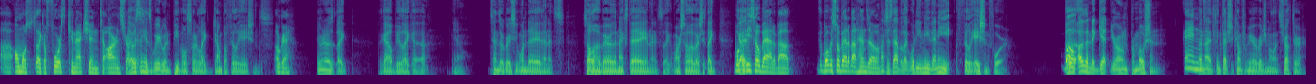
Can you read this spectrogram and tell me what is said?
uh, almost like a forced connection to our instructors. I always think it's weird when people sort of like jump affiliations. okay. You ever notice like a guy will be like, a, you know, Renzo Gracie one day, then it's Saulo Ribeiro the next day, and then it's like Marcelo Garcia. Like, What Guy- could be so bad about what was so bad about Renzo? not just that, but like, what do you need any affiliation for? Well- other, other than to get your own promotion, And then I think that should come from your original instructor.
